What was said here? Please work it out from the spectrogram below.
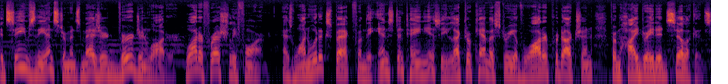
It seems the instruments measured virgin water, water freshly formed, as one would expect from the instantaneous electrochemistry of water production from hydrated silicates.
